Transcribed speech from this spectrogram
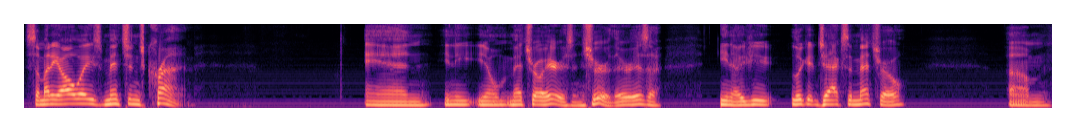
somebody always mentions crime. And you you know, metro areas, and sure, there is a, you know, if you look at Jackson Metro, um,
